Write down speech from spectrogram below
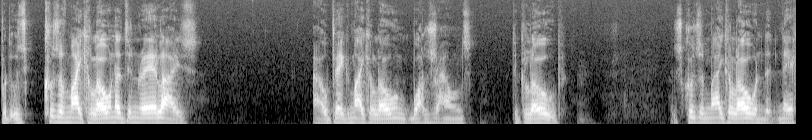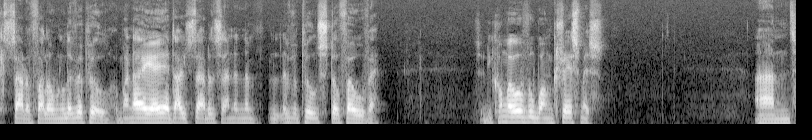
But it was because of Michael Owen I didn't realise how big Michael Owen was round the globe. It's because of Michael Owen that Nick started following Liverpool. And when I heard, I started sending them Liverpool stuff over. So they come over one Christmas. And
